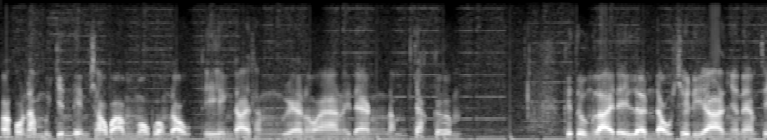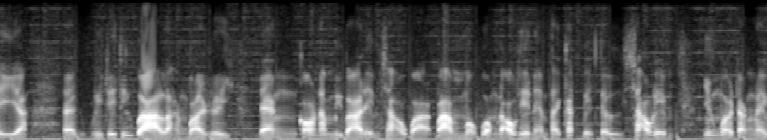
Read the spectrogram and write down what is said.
và có 59 điểm sau 31 vòng đấu. Thì hiện tại thằng Genoa này đang nắm chắc cái cái tương lai để lên đấu Serie A nha anh em. Thì à, vị trí thứ ba là thằng Paris đang có 53 điểm sau 31 vòng đấu. Thì anh em thấy cách biệt tới 6 điểm. Nhưng mà trận này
